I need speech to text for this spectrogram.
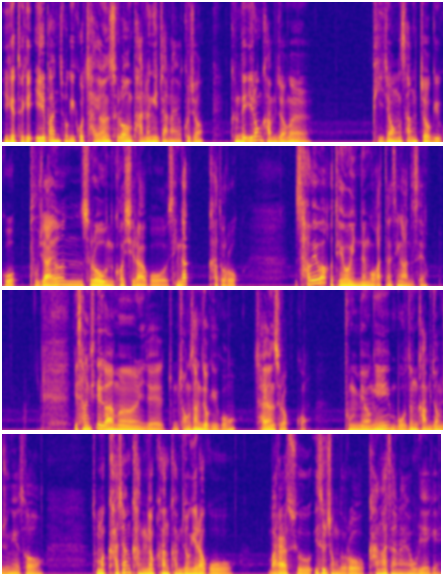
이게 되게 일반적이고 자연스러운 반응이잖아요, 그죠? 근데 이런 감정을 비정상적이고 부자연스러운 것이라고 생각하도록 사회화가 되어 있는 것 같다는 생각 안 드세요? 이 상실감은 이제 좀 정상적이고 자연스럽고 분명히 모든 감정 중에서 정말 가장 강력한 감정이라고 말할 수 있을 정도로 강하잖아요, 우리에게.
